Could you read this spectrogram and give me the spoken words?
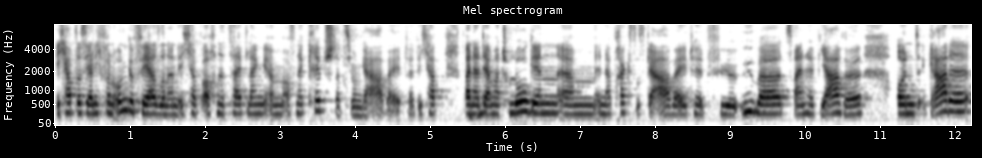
ich habe das ja nicht von ungefähr, sondern ich habe auch eine Zeit lang ähm, auf einer Krebsstation gearbeitet. Ich habe bei einer Mhm. Dermatologin ähm, in der Praxis gearbeitet für über zweieinhalb Jahre und gerade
